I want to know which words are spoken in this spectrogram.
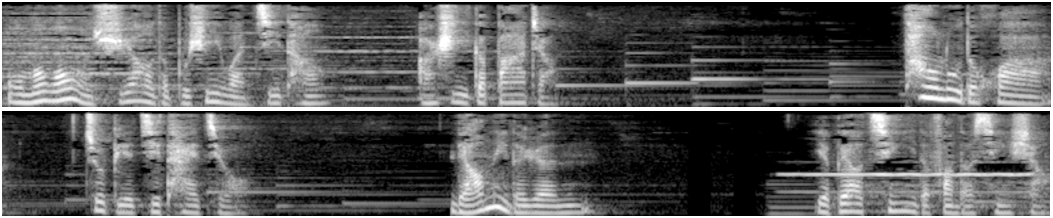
我们往往需要的不是一碗鸡汤，而是一个巴掌。套路的话，就别记太久。撩你的人，也不要轻易的放到心上。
